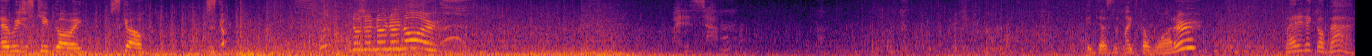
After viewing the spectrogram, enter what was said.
And we just keep going. Just go. Just go. No, no, no, no, no! Why did it stop? It doesn't like the water? Why did it go back?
